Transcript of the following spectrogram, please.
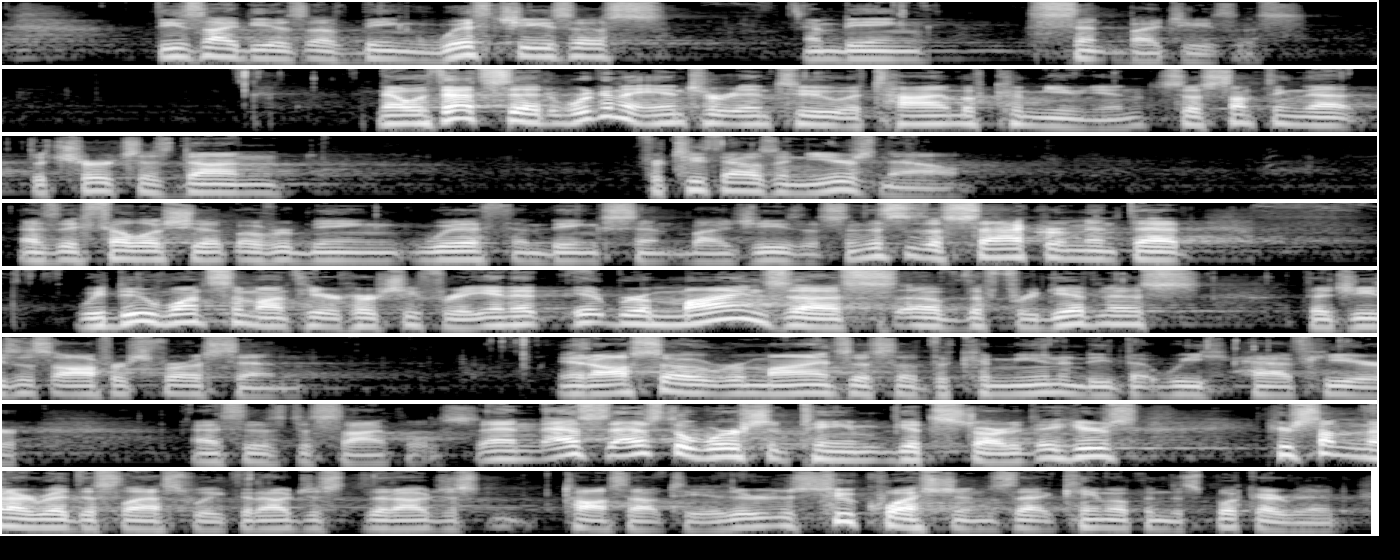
these ideas of being with Jesus and being sent by Jesus? Now, with that said, we're going to enter into a time of communion, so something that the church has done for 2,000 years now as a fellowship over being with and being sent by Jesus. And this is a sacrament that we do once a month here at Hershey Free, and it, it reminds us of the forgiveness that Jesus offers for our sin. It also reminds us of the community that we have here as his disciples. And as, as the worship team gets started, here's, here's something that I read this last week that I'll just, that I'll just toss out to you. There's two questions that came up in this book I read.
